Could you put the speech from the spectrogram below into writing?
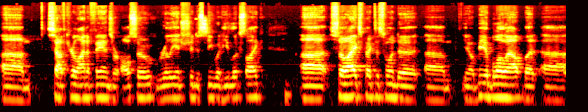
um, South Carolina fans are also really interested to see what he looks like. Uh, so I expect this one to, um, you know, be a blowout, but uh,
